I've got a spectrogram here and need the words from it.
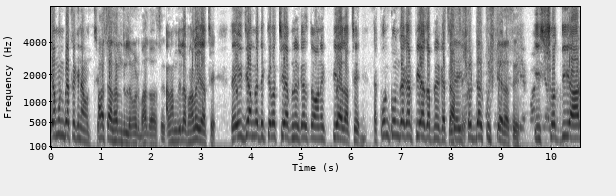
কেমন বেচা কিনা হচ্ছে? আচ্ছা আলহামদুলিল্লাহ ভালো আছে। আলহামদুলিল্লাহ ভালোই আছে। তো এই যে আমরা দেখতে পাচ্ছি আপনার কাছে তো অনেক পেঁয়াজ আছে। তা কোন কোন জায়গার পেঁয়াজ আপনার কাছে আছে? সর্দার কুষ্টিয়ার আছে। ঈশ্বরদী আর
